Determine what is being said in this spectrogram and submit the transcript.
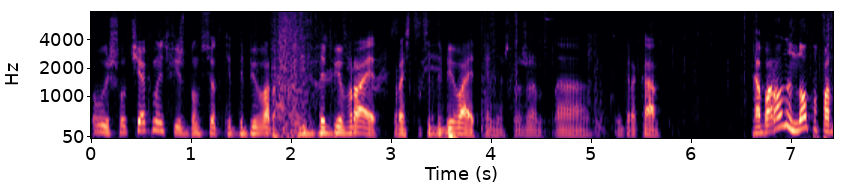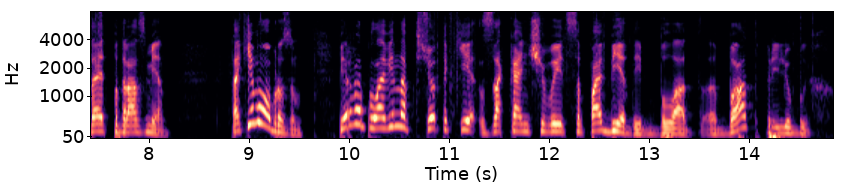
вышел чекнуть. Фишбан все-таки добивар... добивает, простите, добивает, конечно же, э, игрока обороны, но попадает под размен. Таким образом, первая половина все-таки заканчивается победой Bloodbat при любых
